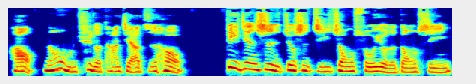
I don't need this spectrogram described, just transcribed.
好，然后我们去了他家之后，第一件事就是集中所有的东西。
